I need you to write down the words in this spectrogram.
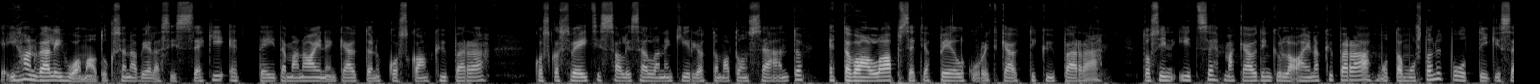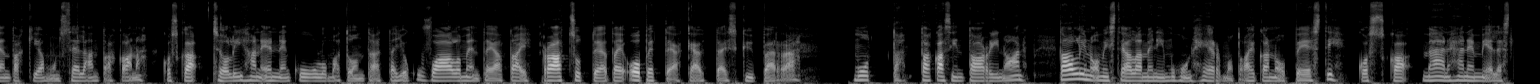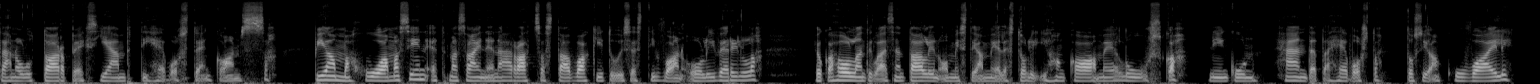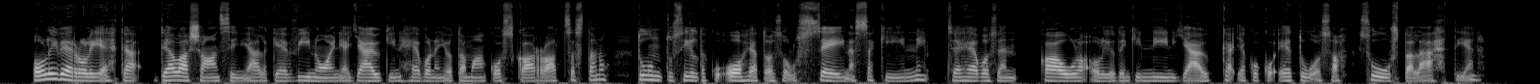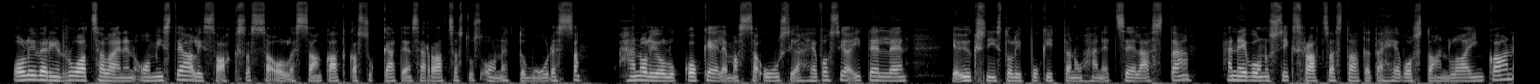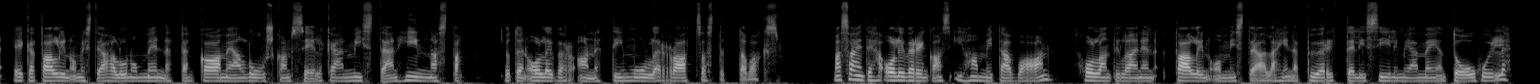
Ja ihan välihuomautuksena vielä siis sekin, ettei tämä nainen käyttänyt koskaan kypärää, koska Sveitsissä oli sellainen kirjoittamaton sääntö, että vaan lapset ja pelkurit käytti kypärää. Tosin itse mä käytin kyllä aina kypärää, mutta musta nyt puhuttiinkin sen takia mun selän takana, koska se oli ihan ennen kuulumatonta, että joku valmentaja tai ratsuttaja tai opettaja käyttäisi kypärää. Mutta takaisin tarinaan. Tallin omistajalla meni muhun hermot aika nopeasti, koska mä en hänen mielestään ollut tarpeeksi jämpti hevosten kanssa. Pian mä huomasin, että mä sain enää ratsastaa vakituisesti vaan Oliverilla, joka hollantilaisen tallin omistajan mielestä oli ihan kaamea luuska, niin kuin hän tätä hevosta tosiaan kuvaili – Oliver oli ehkä Delachansin jälkeen vinoin ja jäykin hevonen, jota mä oon koskaan ratsastanut. Tuntui siltä, kun ohjat olisi ollut seinässä kiinni. Se hevosen kaula oli jotenkin niin jäykkä ja koko etuosa suusta lähtien. Oliverin ruotsalainen omistaja oli Saksassa ollessaan katkassut kätensä ratsastusonnettomuudessa. Hän oli ollut kokeilemassa uusia hevosia itselleen ja yksi niistä oli pukittanut hänet selästään – hän ei voinut siksi ratsastaa tätä hevostaan lainkaan, eikä tallinomistaja halunnut mennä tämän kaamean luuskan selkään mistään hinnasta, joten Oliver annettiin mulle ratsastettavaksi. Mä sain tehdä Oliverin kanssa ihan mitä vaan. Hollantilainen tallinomistaja lähinnä pyöritteli silmiä meidän touhuille,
